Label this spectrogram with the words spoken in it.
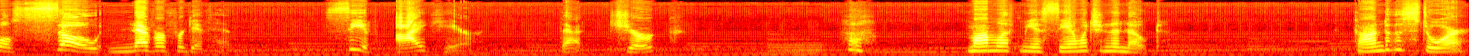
Will so never forgive him. See if I care. That jerk. Huh. Mom left me a sandwich and a note. Gone to the store.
